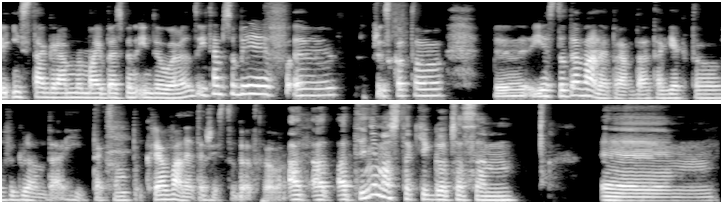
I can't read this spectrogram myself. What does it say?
Instagram My Best Band in the World i tam sobie e, wszystko to jest dodawane, prawda? Tak jak to wygląda i tak są kreowane też jest to dodatkowo. A, a, a ty nie masz takiego czasem em,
